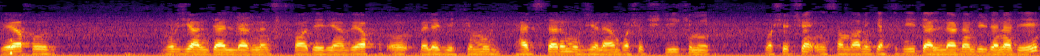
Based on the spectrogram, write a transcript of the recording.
və yaxud murciənin dəlillərindən istifadə edən və yaxud o, belə deyək ki, mur, hədisləri murciələrin başa düşdüyü kimi başa düşən insanların gətirdiyi dəlillərdən bir də nədir?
